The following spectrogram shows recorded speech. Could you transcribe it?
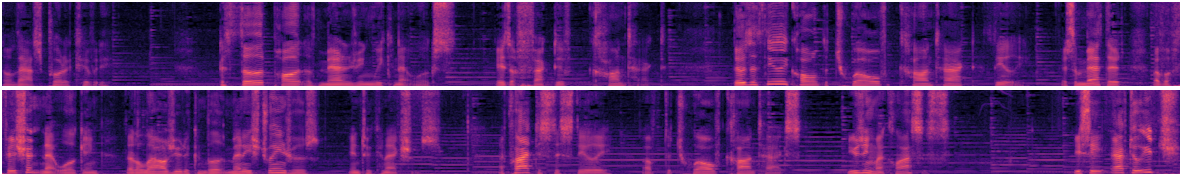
Now that's productivity. The third part of managing weak networks is effective contact. There's a theory called the 12 contact theory. It's a method of efficient networking that allows you to convert many strangers into connections. I practice this theory of the 12 contacts using my classes. You see, after each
